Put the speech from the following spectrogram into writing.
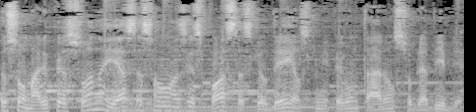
Eu sou Mário Persona e essas são as respostas que eu dei aos que me perguntaram sobre a Bíblia.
